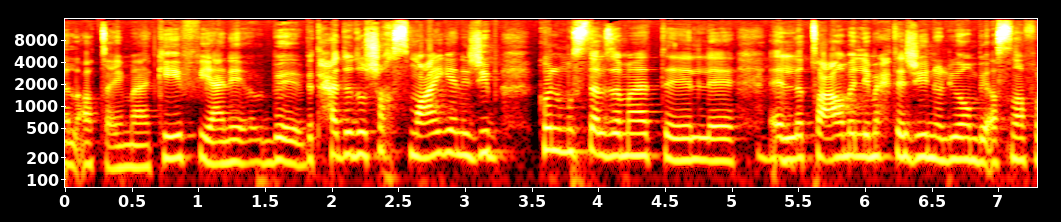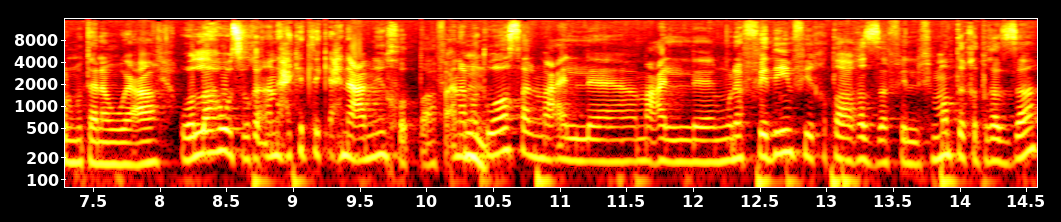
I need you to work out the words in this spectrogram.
الأطعمة؟ كيف يعني بتحددوا شخص معين يجيب كل مستلزمات ال- الطعام اللي محتاجينه اليوم بأصنافه المتنوعة؟ والله هو أنا حكيت لك إحنا عاملين خطة فأنا. بتواصل مع مع المنفذين في قطاع غزة في في منطقة غزة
